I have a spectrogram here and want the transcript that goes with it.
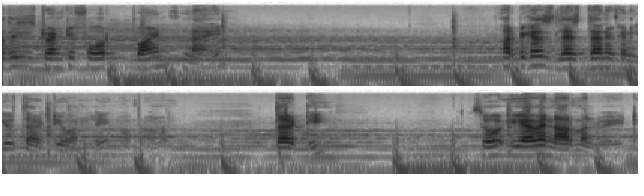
so this is 24.9 or because less than you can give 30 only no problem. 30 so you have a normal weight.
